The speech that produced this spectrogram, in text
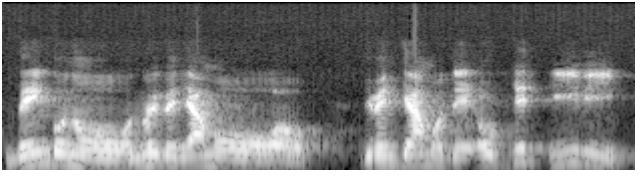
vengono, noi veniamo, diventiamo dei obiettivi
